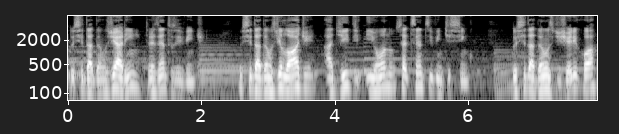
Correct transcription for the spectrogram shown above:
dos cidadãos de Arim, 320, dos cidadãos de Lode, Adid e Ono, 725, dos cidadãos de Jericó,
